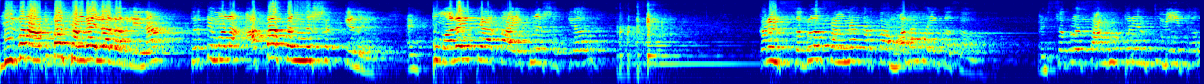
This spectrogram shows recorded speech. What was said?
मी जर आता सांगायला लागले ना तर ते मला आता सांगणं शक्य नाही. आणि तुम्हालाही ते आता ऐकणं शक्य? कारण सगळं सांगण्याकरता मला माहीत असावं. आणि सगळं सांगूपर्यंत तुम्ही इथं?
